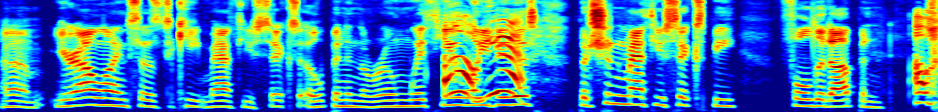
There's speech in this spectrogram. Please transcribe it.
Um, your outline says to keep Matthew 6 open in the room with you Oh, while you do this, but shouldn't Matthew 6 be folded up and Oh,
